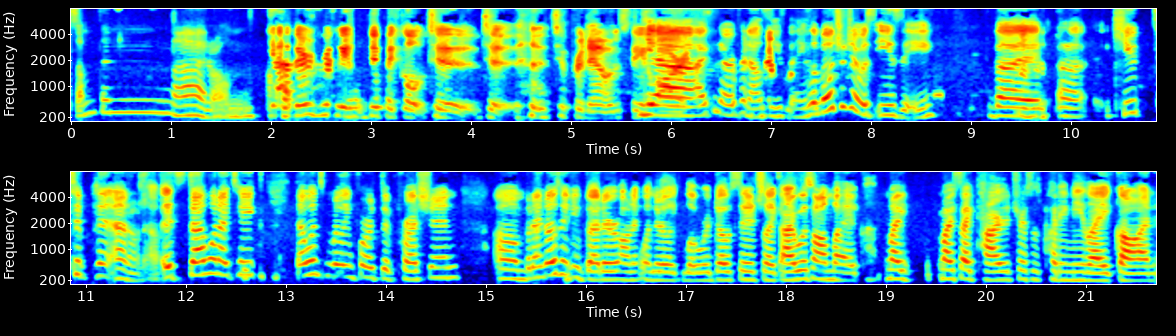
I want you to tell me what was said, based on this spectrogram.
something. I don't. Yeah, they're really difficult to to to pronounce. They yeah, are. I can never pronounce these things. Lamotrigine was easy but mm-hmm. uh q-tip i don't know it's that one i take that one's really for depression um but i know they do better on it when they're like lower dosage like i was on like my my psychiatrist was putting me like on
